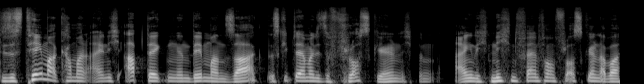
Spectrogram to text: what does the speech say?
dieses Thema kann man eigentlich abdecken, indem man sagt, es gibt ja immer diese Floskeln. Ich bin eigentlich nicht ein Fan von Floskeln, aber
